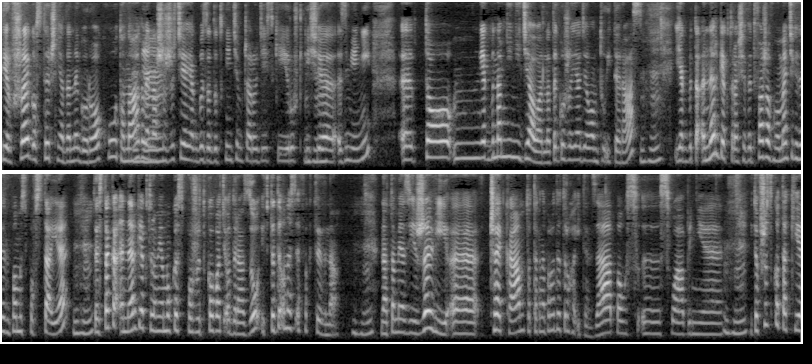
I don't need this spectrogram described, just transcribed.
1 stycznia danego roku, to nagle nasze życie jakby za dotknięciem czarodziejskiej różdżki się zmieni, y, to mm, jakby na mnie nie działa, dlatego że ja działam tu i teraz. I jakby ta energia, która się wytwarza w momencie, kiedy ten pomysł powstaje, to jest taka energia, którą ja mogę spożytkować od razu i wtedy ona jest efektywna. Natomiast jeżeli e, czekam, to tak naprawdę trochę i ten zapał s- e, słabnie. I to wszystko takie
